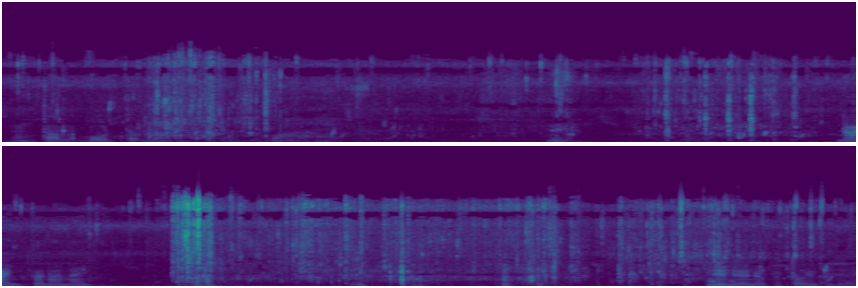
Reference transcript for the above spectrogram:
Nắng ta là bốt tập ba. Này. Đánh vào này. Nè, nè, nè, có tôi bây giờ.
